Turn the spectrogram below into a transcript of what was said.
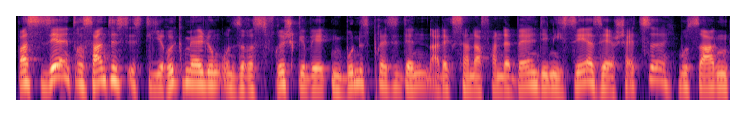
Was sehr interessant ist, ist die Rückmeldung unseres frisch gewählten Bundespräsidenten Alexander van der Bellen, den ich sehr, sehr schätze. Ich muss sagen,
